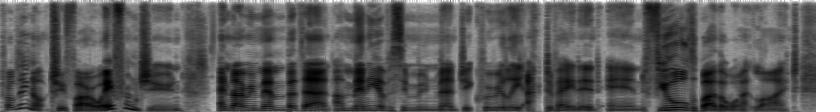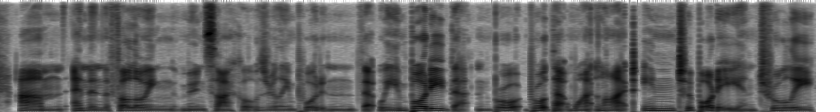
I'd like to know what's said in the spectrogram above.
probably not too far away from June. And I remember that uh, many of us in Moon Magic were really activated and fueled by the white light. Um, and then the following moon cycle, it was really important that we embodied that and brought brought that white light into body and truly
